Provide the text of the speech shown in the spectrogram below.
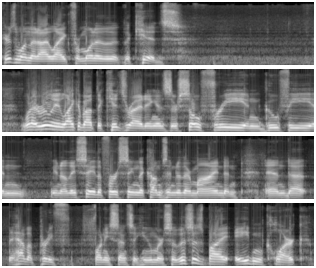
here's one that I like from one of the, the kids. What I really like about the kids' writing is they're so free and goofy and you know they say the first thing that comes into their mind and and uh, they have a pretty funny sense of humor. So this is by Aiden Clark.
